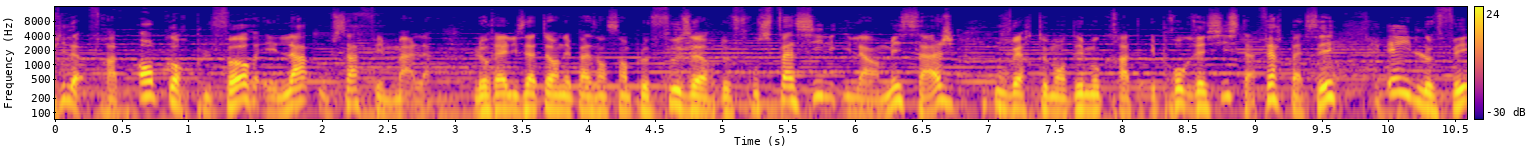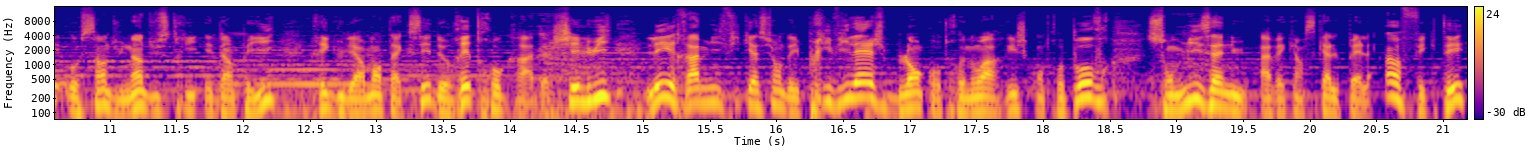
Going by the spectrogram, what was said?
Peele frappe encore plus fort et là où ça fait mal. Le réalisateur n'est pas un simple faiseur de frousse facile, il a un message ouvertement démocrate et progressiste à faire passer et il le fait au sein d'une industrie et d'un pays régulièrement taxé de rétrograde. Chez lui, les ramifications des privilèges, blancs contre noirs, riches contre pauvres, sont mises à nu avec un scalpel infecté,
